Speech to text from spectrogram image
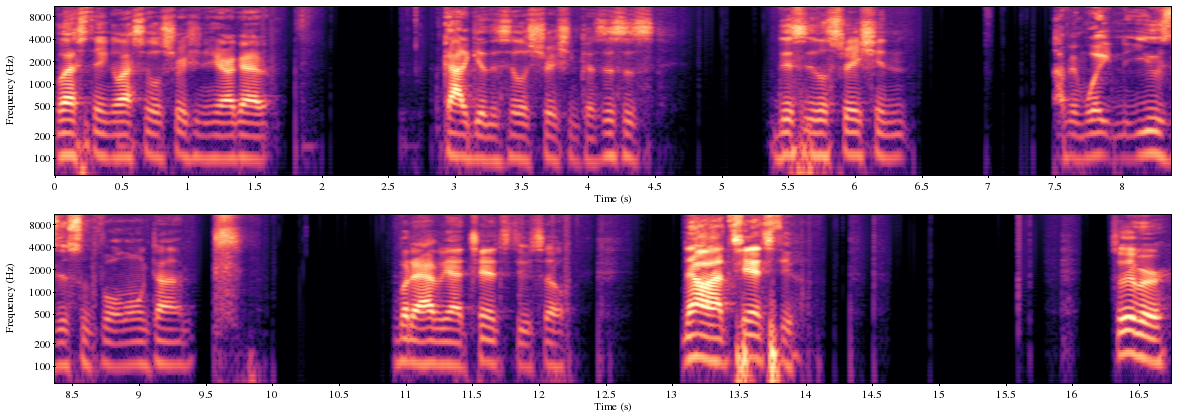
Last thing, last illustration here. I got got to give this illustration because this is this illustration. I've been waiting to use this one for a long time, but I haven't had a chance to. So now I have a chance to. So ever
